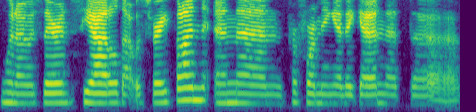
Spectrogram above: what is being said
when I was there in Seattle. That was very fun. And then performing it again at the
